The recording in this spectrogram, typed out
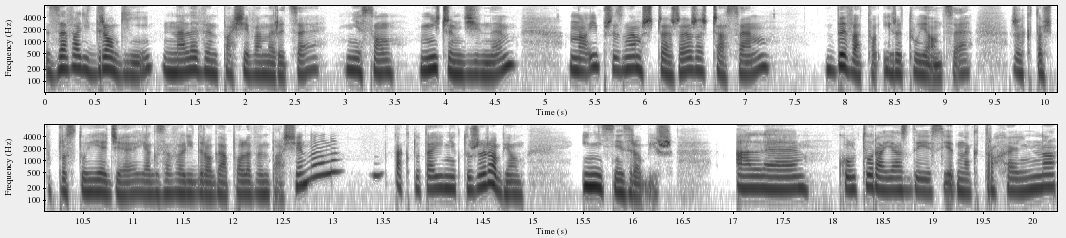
Zawali drogi na lewym pasie w Ameryce nie są niczym dziwnym. No i przyznam szczerze, że czasem bywa to irytujące, że ktoś po prostu jedzie, jak zawali droga po lewym pasie, no ale tak tutaj niektórzy robią i nic nie zrobisz. Ale kultura jazdy jest jednak trochę inna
